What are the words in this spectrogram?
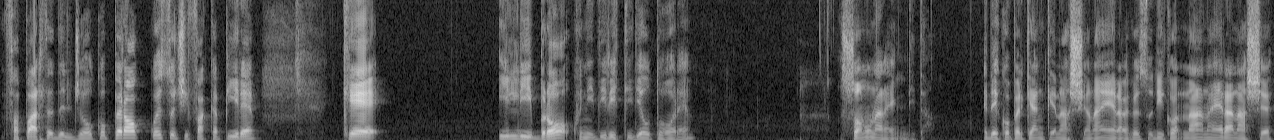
fa parte del gioco, però questo ci fa capire che il libro, quindi i diritti di autore, sono una rendita. Ed ecco perché anche nasce Anaera, questo dico Anaera nasce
